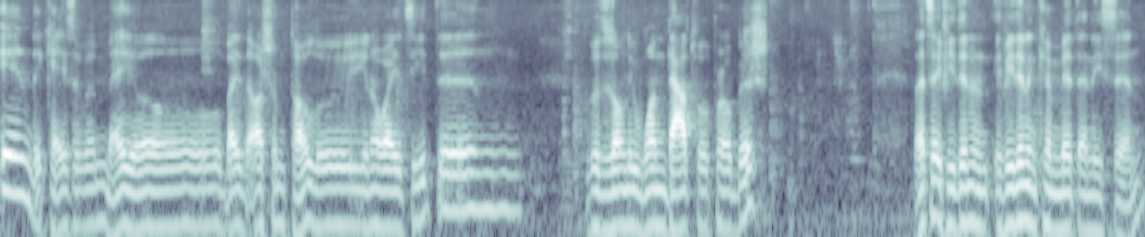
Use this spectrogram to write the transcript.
In the case of a male by the Asham Talui, you know why it's eaten? Because there's only one doubtful prohibition. Let's say if he didn't if he didn't commit any sin,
